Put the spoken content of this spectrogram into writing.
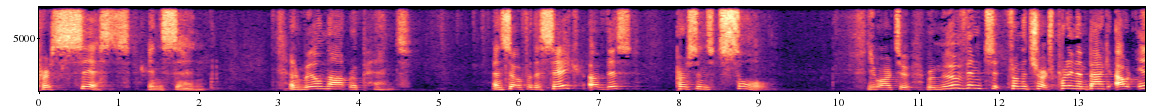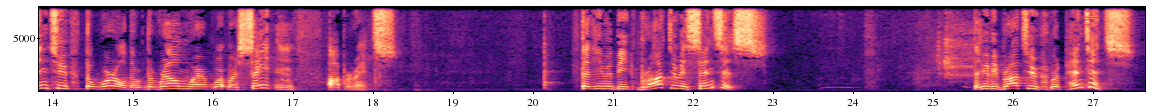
persists in sin and will not repent. And so, for the sake of this person's soul, you are to remove them to, from the church, putting them back out into the world, the, the realm where, where, where Satan operates. That he would be brought to his senses. That he would be brought to repentance.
